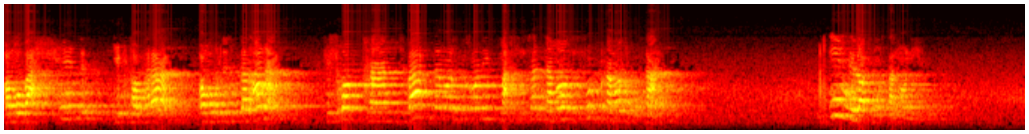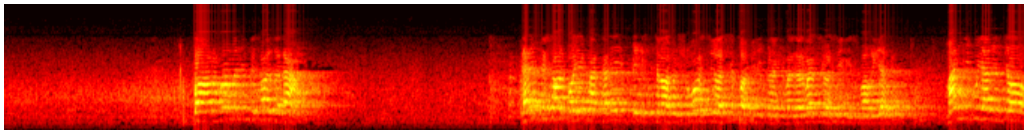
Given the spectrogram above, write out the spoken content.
و موحد یک تا پرست و مخلص بودن آن است که شما پنج وقت نماز بخوانید مخصوصا نماز صبح و نماز خفتن این ملاک مسلمانیه. بارها من این مثال زدم در این مثال با یک مسئله به اصطلاح شما سیاسی قاطی می‌کنن که نظر من سیاسی نیست واقعیته من می‌گویم اینجا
